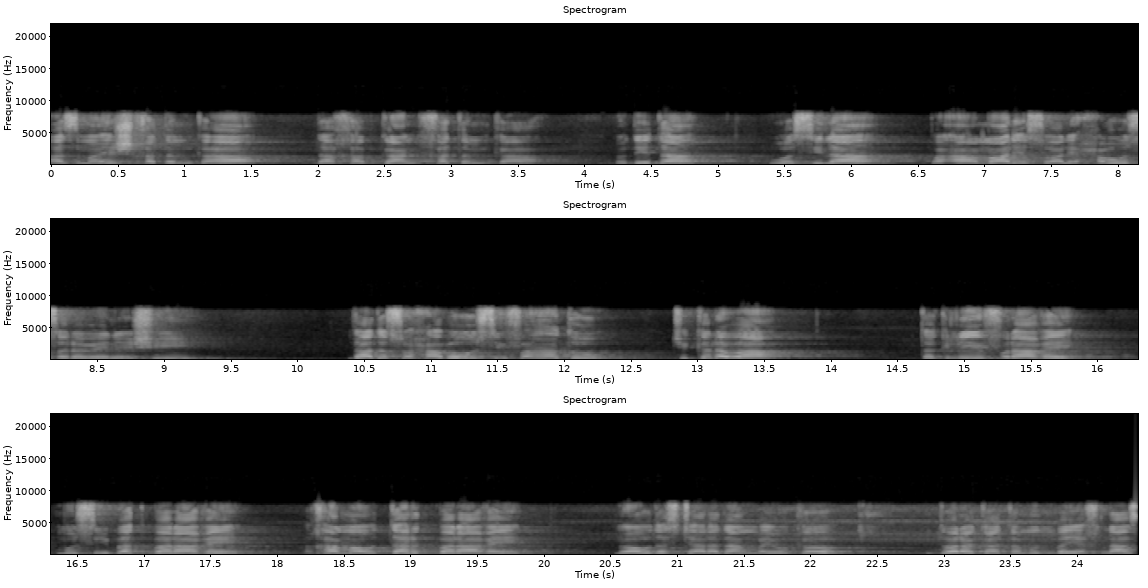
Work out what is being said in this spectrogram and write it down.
ازمایش ختم که دا خپګان ختم که نو دې ته وسیله په اعمال صالحو سره ویلی شي دا د صحابو صفاتو چې کله وه تکلیف راغی، مصیبت به راغی، غم او درد به راغی، نو اودس چارادام به یې وکړ، دوه رکعته مونځ به یې اخلاص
